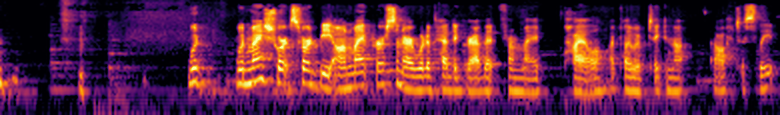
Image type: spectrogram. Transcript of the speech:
Would would my short sword be on my person, or I would have had to grab it from my pile? I probably would have taken off to sleep.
